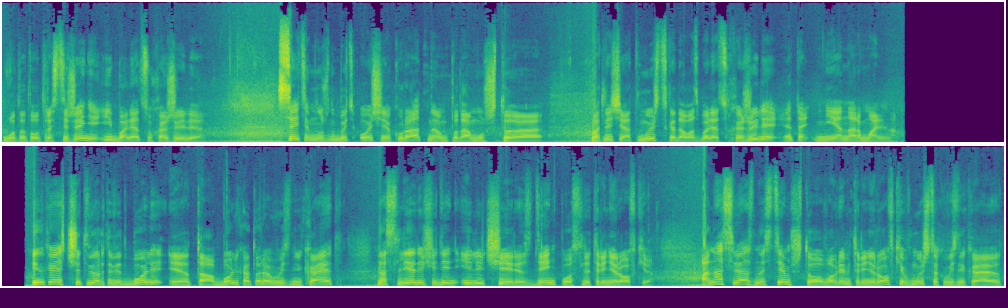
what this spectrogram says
вот это вот растяжение и болят сухожилия. С этим нужно быть очень аккуратным, потому что, в отличие от мышц, когда у вас болят сухожилия, это ненормально. И, наконец, четвертый вид боли – это боль, которая возникает на следующий день или через день после тренировки. Она связана с тем, что во время тренировки в мышцах возникают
